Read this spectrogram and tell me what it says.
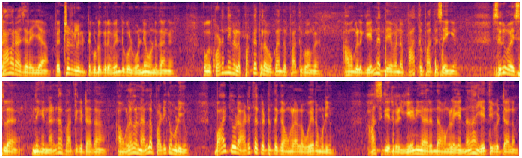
காமராஜர் ஐயா பெற்றோர்கள்கிட்ட கொடுக்குற வேண்டுகோள் ஒன்றே ஒன்று தாங்க உங்கள் குழந்தைங்கள பக்கத்தில் உட்காந்து பார்த்துக்கோங்க. அவங்களுக்கு என்ன தேவைன்னு பார்த்து பார்த்து செய்யுங்க. சிறு வயசில் நீங்கள் நல்லா பார்த்துக்கிட்டா தான் அவங்களால நல்லா படிக்க முடியும். வாழ்க்கையோட அடுத்த கட்டத்துக்கு அவங்களால உயர முடியும். ஆசிரியர்கள் ஏணியாக இருந்து அவங்கள என்ன தான் ஏற்றி விட்டாலும்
